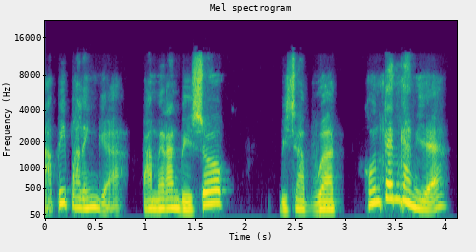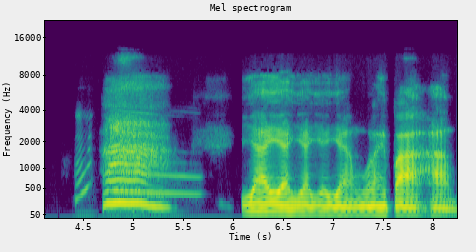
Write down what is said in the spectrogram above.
Tapi paling nggak pameran besok bisa buat konten kan ya? Ah, ya ya ya ya ya mulai paham.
